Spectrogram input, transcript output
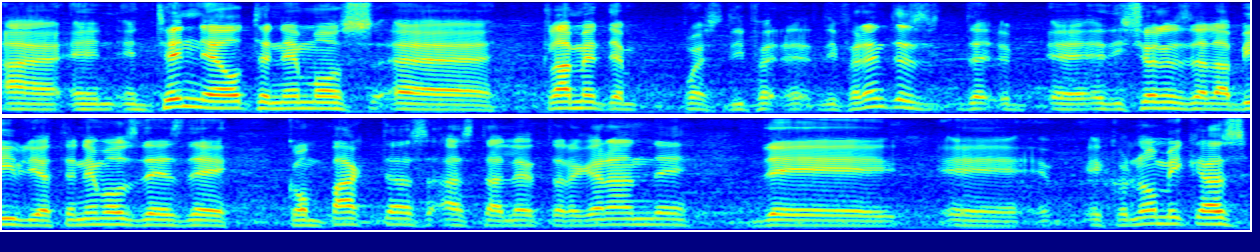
ah, en, Tyndale tenemos eh, claramente pues, eh, diferentes ediciones de la Biblia. Tenemos desde compactas hasta letra grande, de económicas,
